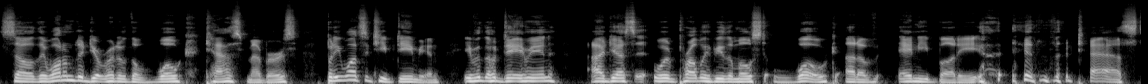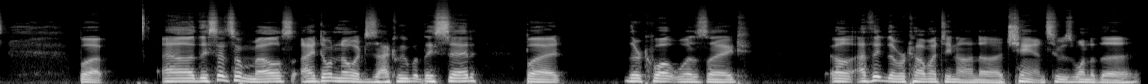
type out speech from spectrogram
So they want him to get rid of the woke cast members, but he wants to keep Damien, even though Damien, I guess, it would probably be the most woke out of anybody in the cast. But uh, they said something else. I don't know exactly what they said, but their quote was like, "Oh, I think they were commenting on uh, Chanse, who's one of the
